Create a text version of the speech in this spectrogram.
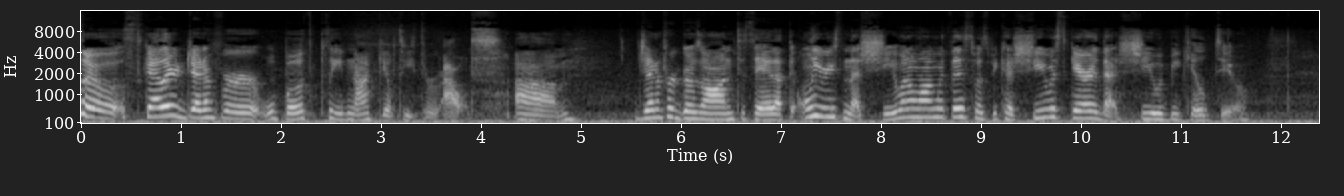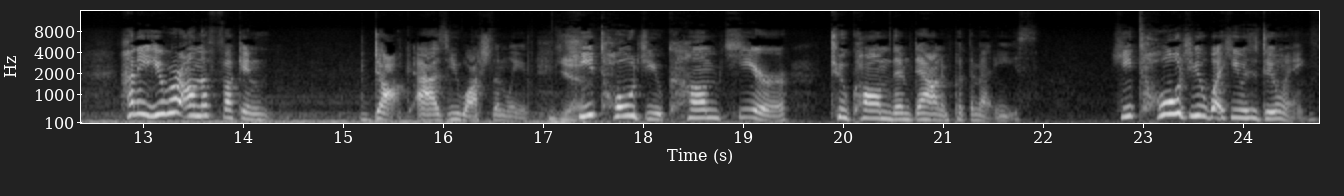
So Skylar and Jennifer will both plead not guilty throughout. Um, Jennifer goes on to say that the only reason that she went along with this was because she was scared that she would be killed too. Honey, you were on the fucking dock as you watched them leave. Yeah. He told you come here to calm them down and put them at ease. He told you what he was doing.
